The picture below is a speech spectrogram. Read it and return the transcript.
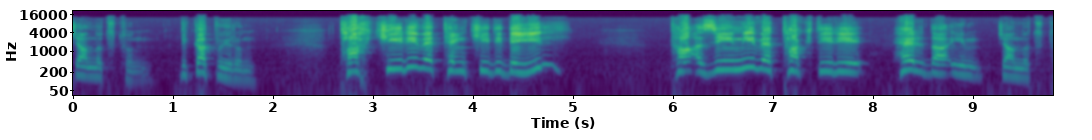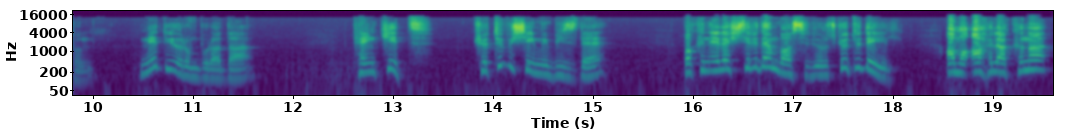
canlı tutun. Dikkat buyurun. Tahkiri ve tenkidi değil tazimi ve takdiri her daim canlı tutun. Ne diyorum burada? Tenkit kötü bir şey mi bizde? Bakın eleştiriden bahsediyoruz kötü değil. Ama ahlakına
